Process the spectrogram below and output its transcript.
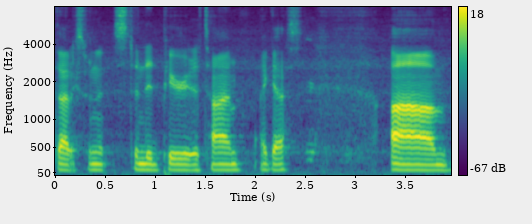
that extended extended period of time, I guess. Um,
